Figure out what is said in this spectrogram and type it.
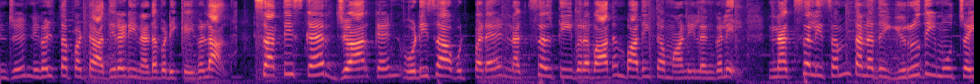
என்று நிகழ்த்தப்பட்ட அதிரடி நடவடிக்கைகளால் சத்தீஸ்கர் ஜார்க்கண்ட் ஒடிசா உட்பட நக்சல் தீவிரவாதம் பாதித்த மாநிலங்களில் நக்சலிசம் தனது இறுதி மூச்சை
